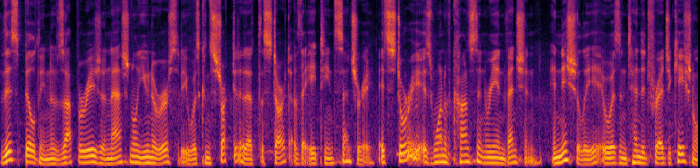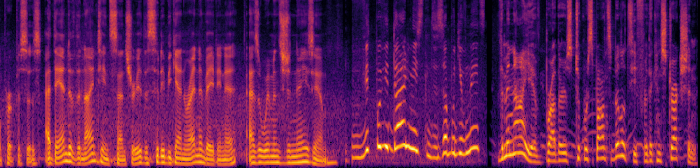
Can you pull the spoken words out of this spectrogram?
This building of Zaporizhia National University was constructed at the start of the 18th century. Its story is one of constant reinvention. Initially, it was intended for educational purposes. At the end of the 19th century, the city began renovating it as a women's gymnasium. The Minayev brothers took responsibility for the construction.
